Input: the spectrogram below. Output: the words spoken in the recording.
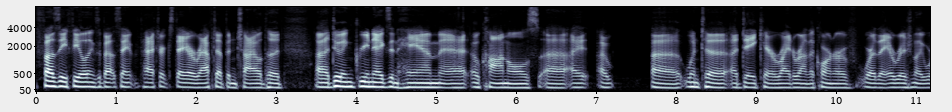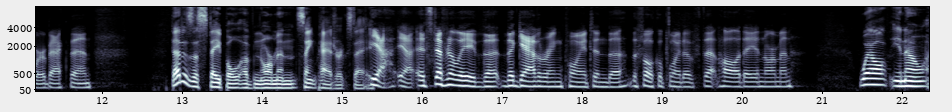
fuzzy feelings about St. Patrick's Day are wrapped up in childhood. Uh, doing green eggs and ham at O'Connell's. Uh, I I uh, went to a daycare right around the corner of where they originally were back then. That is a staple of Norman St. Patrick's Day. Yeah, yeah, it's definitely the the gathering point and the the focal point of that holiday in Norman. Well, you know,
